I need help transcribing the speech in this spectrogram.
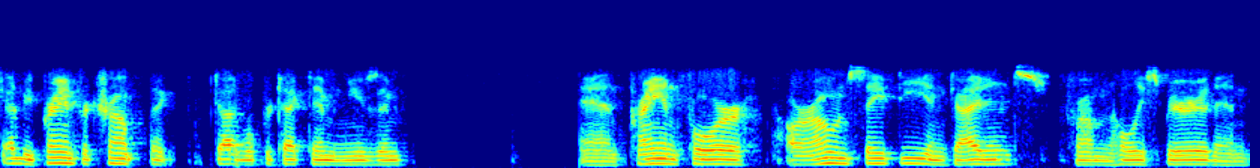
Got to be praying for Trump that God will protect him and use him, and praying for our own safety and guidance from the Holy Spirit, and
